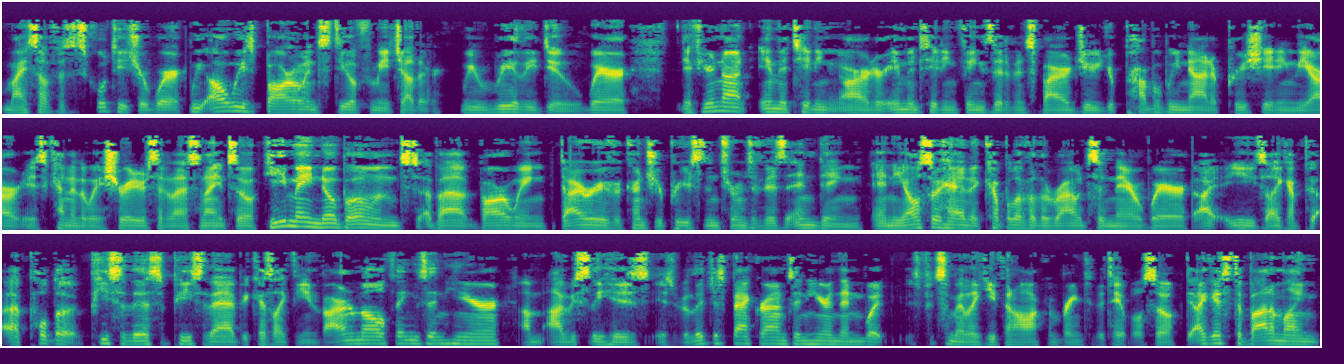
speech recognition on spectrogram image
myself as a school teacher where we always borrow and steal from each other. We really do. Where if you're not imitating art or imitating things that have inspired you, you're probably not appreciating the art is kind of the way Schrader said last night. So he made no bones about borrowing Diary of a Country Priest in terms of his ending. And he also had a couple of other routes in there where I, he's like, I, pulled a piece of this, a piece of that because like the environmental things in here. Um, obviously his, his religious background's in here and then what somebody like Ethan Hawke can bring to the table. So I guess the bottom line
